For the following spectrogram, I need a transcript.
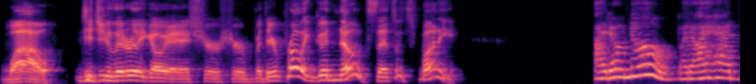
wow. Did you literally go, yeah, sure, sure. But they were probably good notes. That's what's funny. I don't know, but I had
